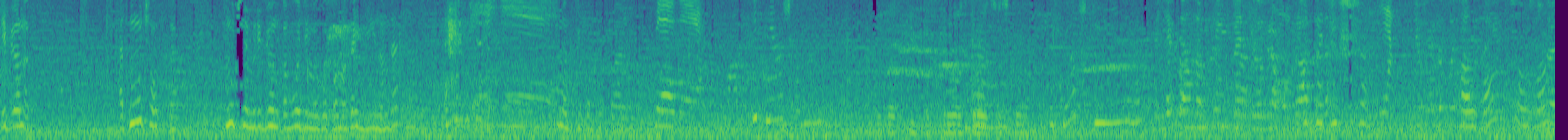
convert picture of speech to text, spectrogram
Ребенок отмучился. Мучаем ребенка, водим его по магазинам, да? Шмотки покупаем. Вкусняшки. Скидка откро- откроется скоро. Вкусняшки. Вкуснотища. Халва, халва.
